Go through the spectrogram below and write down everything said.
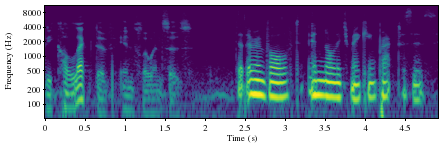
the collective influences, that are involved in knowledge making practices.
